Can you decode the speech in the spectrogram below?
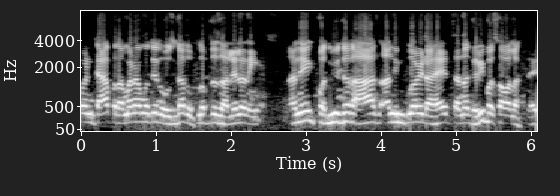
पण त्या प्रमाणामध्ये रोजगार उपलब्ध झालेला नाही. अनेक पदवीधर आज अनएम्प्लॉईड आहेत त्यांना घरी बसावं लागतंय.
